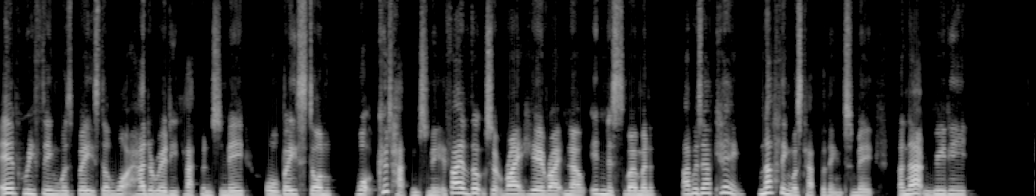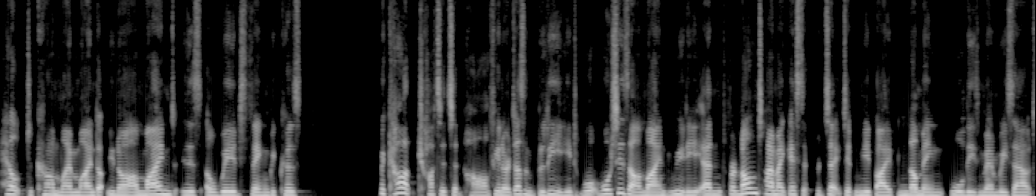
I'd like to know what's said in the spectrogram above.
Everything was based on what had already happened to me or based on what could happen to me. If I looked at right here, right now, in this moment, I was okay. Nothing was happening to me. And that really helped to calm my mind up. You know, our mind is a weird thing because we can't cut it in half. You know, it doesn't bleed. What what is our mind really? And for a long time, I guess it protected me by numbing all these memories out.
